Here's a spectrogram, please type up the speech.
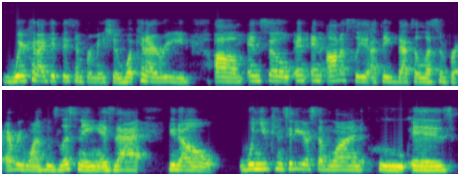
where can I get this information? What can I read? Um, and so, and and honestly, I think that's a lesson for everyone who's listening is that you know when you consider you're someone who is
